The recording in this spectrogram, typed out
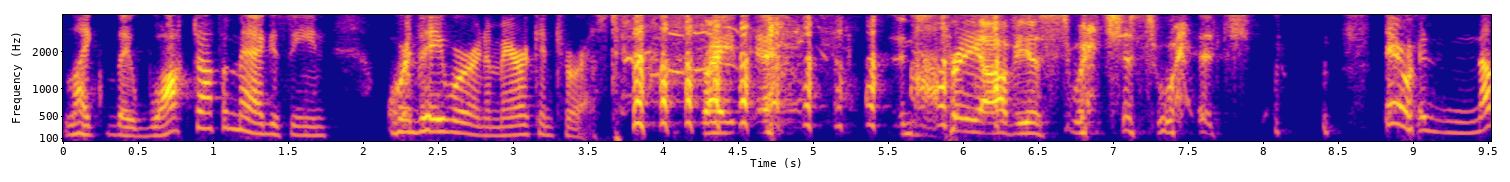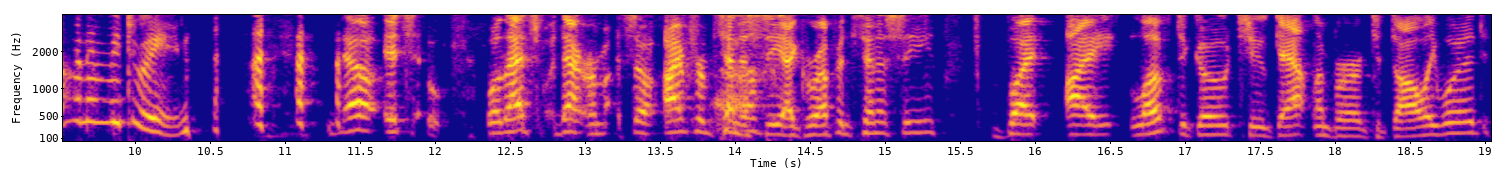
like they walked off a magazine, or they were an American tourist. right. pretty obvious which is which. There was nothing in between. no, it's well. That's that. So I'm from Tennessee. I grew up in Tennessee, but I love to go to Gatlinburg to Dollywood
